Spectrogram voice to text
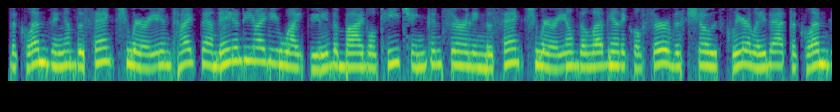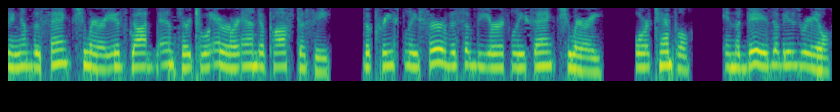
The cleansing of the sanctuary in type and antitype the Bible teaching concerning the sanctuary of the Levitical service shows clearly that the cleansing of the sanctuary is God's answer to error and apostasy. The priestly service of the earthly sanctuary, or temple, in the days of Israel,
